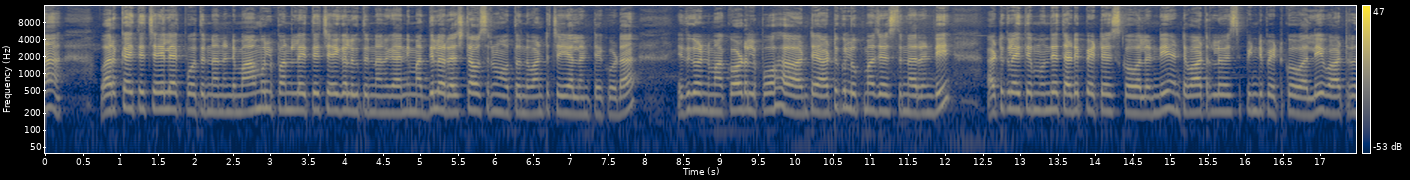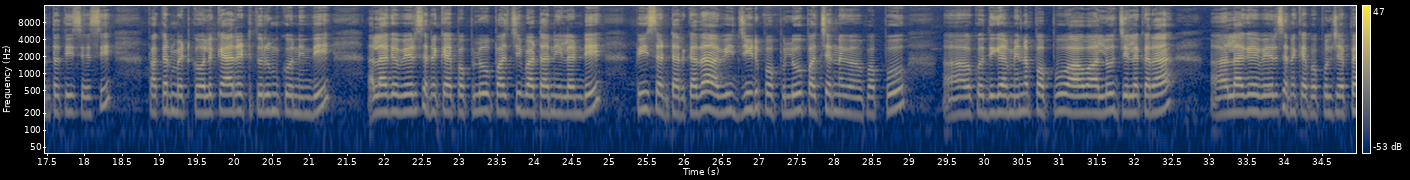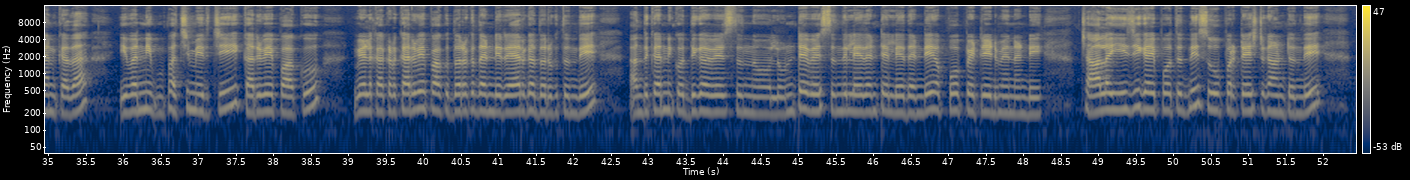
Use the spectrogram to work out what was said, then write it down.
వర్క్ అయితే చేయలేకపోతున్నానండి. మామూలు పనులు అయితే చేయగలుగుతున్నాను కానీ మధ్యలో రెస్ట్ అవసరం అవుతుంది వంట చేయాలంటే కూడా. ఇదిగోండి మా కోడలు పోహ అంటే అటుకులు ఉప్మా చేస్తున్నారండి. అటుకులు అయితే ముందే తడిపి పెట్టేసుకోవాలండి. అంటే వాటర్లో వేసి పిండి పెట్టుకోవాలి. వాటర్ అంతా తీసేసి పక్కన పెట్టుకోవాలి. క్యారెట్ తురుముకొనింది. అలాగే వేరుశనగకాయ పప్పులు పచ్చి బఠానీలండి. పీస్ అంటారు కదా అవి జీడిపప్పులు పచ్చెన్న పప్పు కొద్దిగా మినపప్పు ఆవాలు జీలకర్ర అలాగే వేరుశనగకాయ పప్పులు చెప్పాను కదా. ఇవన్నీ పచ్చిమిర్చి కరివేపాకు. వీళ్ళకి అక్కడ కరివేపాకు దొరకదండి రేర్గా దొరుకుతుంది. అందుకని కొద్దిగా వేస్తుంది ఉంటే వేస్తుంది లేదంటే లేదండి. పోపు పెట్టేయడమేనండి. చాలా ఈజీగా అయిపోతుంది సూపర్ టేస్ట్గా ఉంటుంది.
